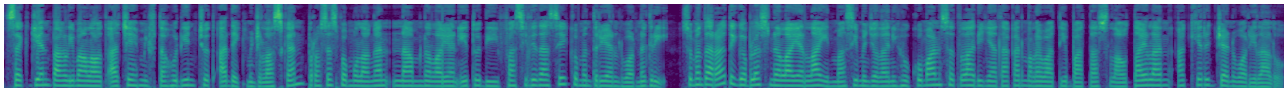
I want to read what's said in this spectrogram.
Sekjen Panglima Laut Aceh Miftahudin Cut Adek menjelaskan proses pemulangan enam nelayan itu difasilitasi Kementerian Luar Negeri. Sementara 13 nelayan lain masih menjalani hukuman setelah dinyatakan melewati batas Laut Thailand akhir Januari lalu.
